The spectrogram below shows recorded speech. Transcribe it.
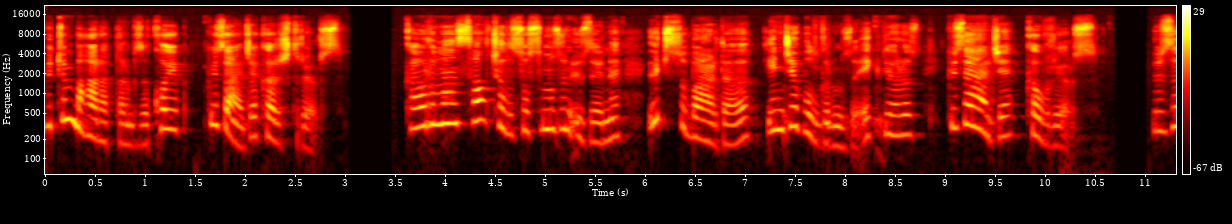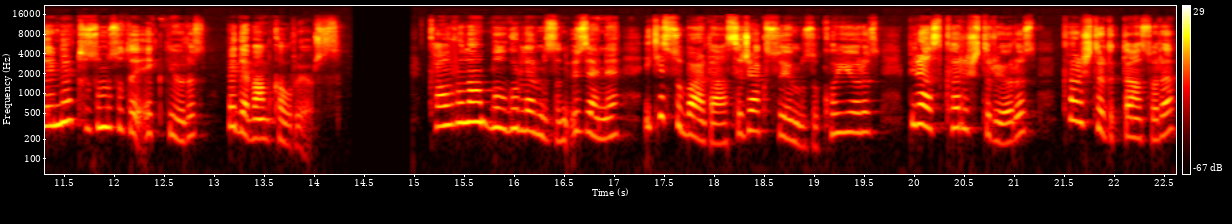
Bütün baharatlarımızı koyup güzelce karıştırıyoruz. Kavrulan salçalı sosumuzun üzerine 3 su bardağı ince bulgurumuzu ekliyoruz. Güzelce kavuruyoruz. Üzerine tuzumuzu da ekliyoruz ve devam kavuruyoruz. Kavrulan bulgurlarımızın üzerine 2 su bardağı sıcak suyumuzu koyuyoruz. Biraz karıştırıyoruz. Karıştırdıktan sonra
